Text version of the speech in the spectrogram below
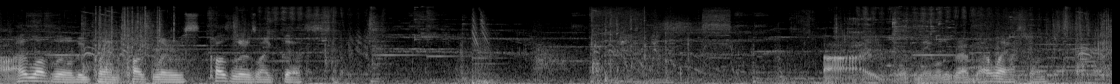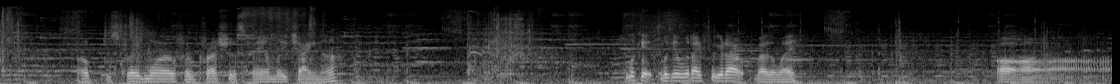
Oh, I love Little Big Planet puzzlers. Puzzlers like this. I wasn't able to grab that last one. Oh, destroyed more of her precious family China. Look at look at what I figured out, by the way. Uh,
